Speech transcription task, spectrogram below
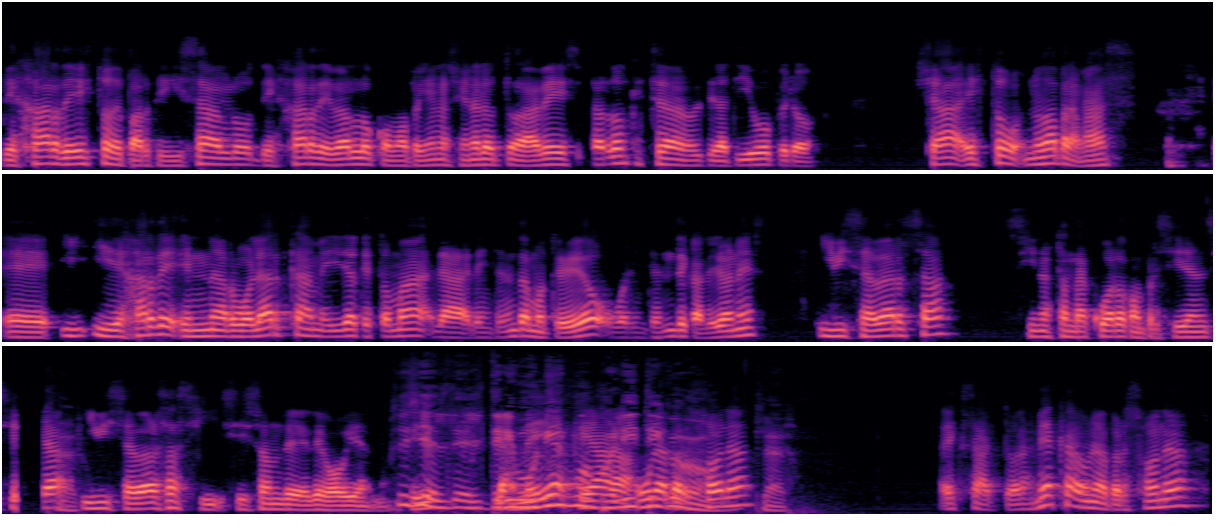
Dejar de esto de partidizarlo, dejar de verlo como opinión nacional otra vez, perdón que esté reiterativo, pero ya esto no da para más. Eh, y, dejar de enarbolar cada medida que toma la, intendente de Montevideo o el intendente de Calderones y viceversa si no están de acuerdo con presidencia y viceversa si, si son de, gobierno. Sí, sí, el, el tribunismo político. Una persona, Exacto, las medidas que haga una persona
